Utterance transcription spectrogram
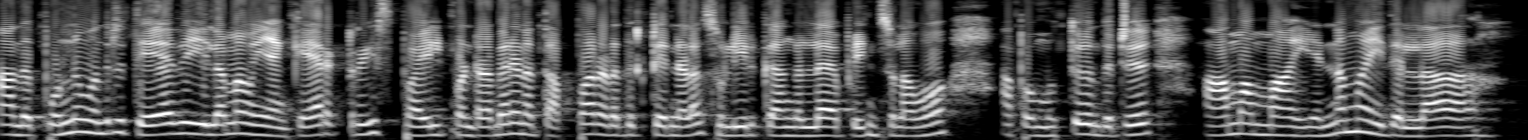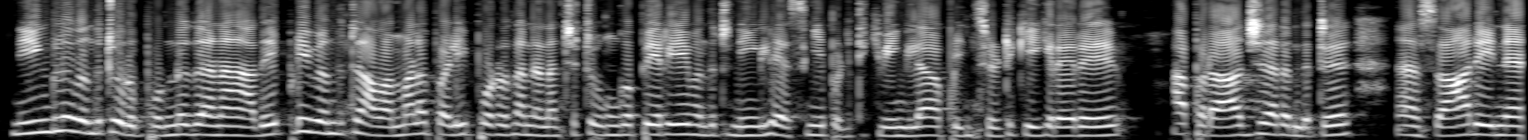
அந்த பொண்ணு வந்துட்டு தேவையில்லாம அவன் என் கேரக்டரையும் ஸ்பைல் பண்ற மாதிரி நான் தப்பா நடந்துக்கிட்டேனால சொல்லியிருக்காங்கல்ல? அப்படின்னு சொல்லவும். அப்ப முத்து வந்துட்டு ஆமாம்மா என்னம்மா இதெல்லாம்? நீங்களும் வந்துட்டு ஒரு பொண்ணு தானே அதை எப்படி வந்துட்டு அவன் மேலே பழி போடுறதா நினச்சிட்டு உங்கள் பேரையே வந்துட்டு நீங்களே அசிங்கப்படுத்திக்குவீங்களா? அப்படின்னு சொல்லிட்டு கேட்குறாரு அப்போ ராஜா இருந்துட்டு சாரிண்ணே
